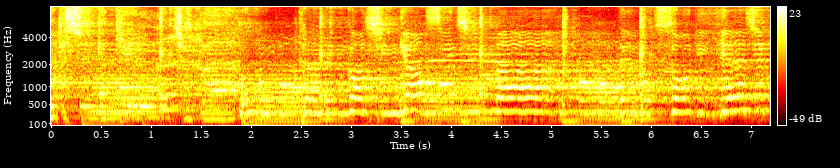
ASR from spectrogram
고개 숙여 길을 낮춰봐 다른 건 신경 쓰지 마내 목소리에 집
